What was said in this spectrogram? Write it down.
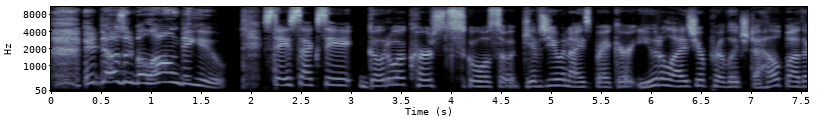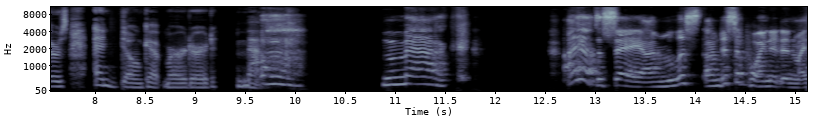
it doesn't belong to you. Stay sexy. Go to a cursed school so it gives you an icebreaker. Utilize your privilege to help others and don't get murdered. Ugh. Mac. I have to say, I'm list- I'm disappointed in my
